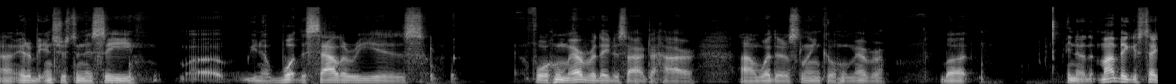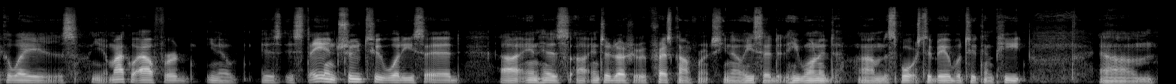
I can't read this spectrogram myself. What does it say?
uh, it'll be interesting to see uh, you know, what the salary is for whomever they decide to hire, um, whether it's Link or whomever. But you know, my biggest takeaway is, you know, Michael Alford, you know, is, is staying true to what he said uh, in his uh, introductory press conference. You know, he said that he wanted um, the sports to be able to compete, um,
